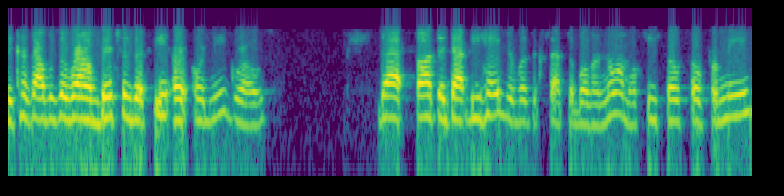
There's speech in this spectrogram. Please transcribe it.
because I was around bitches or, or, or Negroes that thought that that behavior was acceptable or normal. See, so so for me,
